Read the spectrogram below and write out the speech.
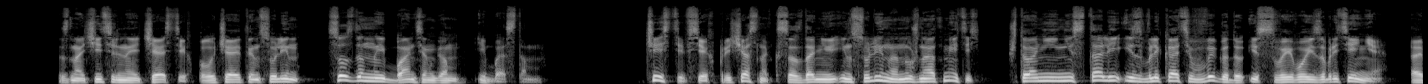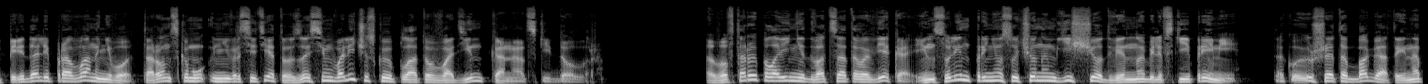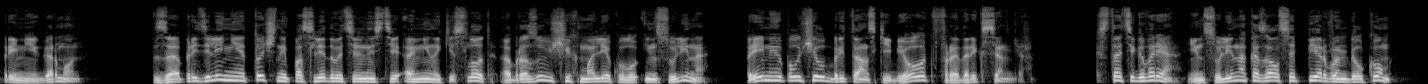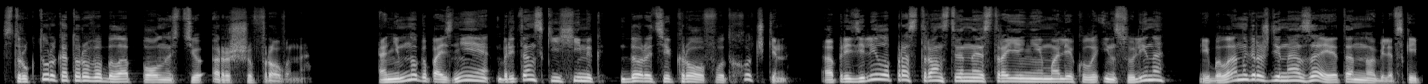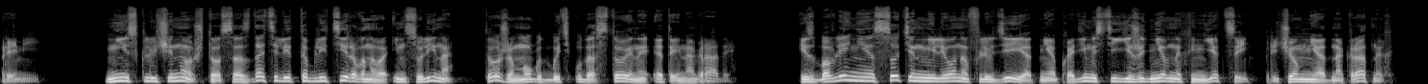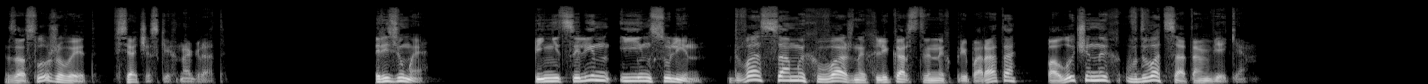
Значительная часть их получает инсулин, созданный Бантингом и Бестом. Чести всех причастных к созданию инсулина нужно отметить, что они не стали извлекать выгоду из своего изобретения, а передали права на него Торонскому университету за символическую плату в один канадский доллар. Во второй половине XX века инсулин принес ученым еще две Нобелевские премии. Такой уж это богатый на премии гормон. За определение точной последовательности аминокислот, образующих молекулу инсулина, премию получил британский биолог Фредерик Сенгер. Кстати говоря, инсулин оказался первым белком, структура которого была полностью расшифрована. А немного позднее британский химик Дороти Кроуфуд Ходжкин определила пространственное строение молекулы инсулина и была награждена за это Нобелевской премией. Не исключено, что создатели таблетированного инсулина тоже могут быть удостоены этой награды. Избавление сотен миллионов людей от необходимости ежедневных инъекций, причем неоднократных, заслуживает всяческих наград. Резюме. Пенициллин и инсулин два самых важных лекарственных препарата, полученных в 20 веке.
